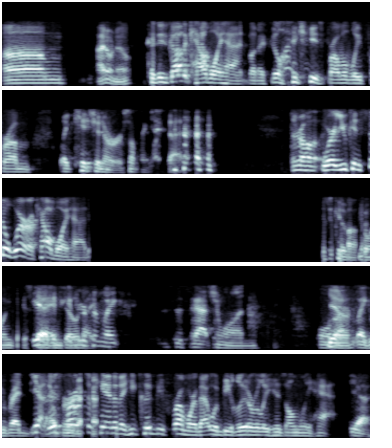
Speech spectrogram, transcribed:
Um, I don't know. Because he's got the cowboy hat, but I feel like he's probably from like Kitchener or something like that, They're all where you can still wear a cowboy hat. Just kind of going to yeah. If, if you're from like Saskatchewan or Yeah. like Red, Yeah, there's parts of Canada he could be from where that would be literally his only hat. Yeah.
